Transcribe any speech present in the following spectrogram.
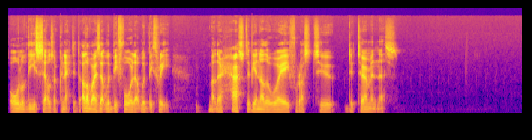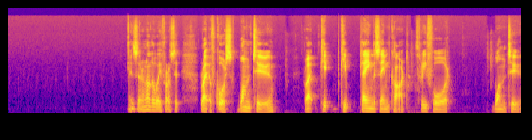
all of these cells are connected. Otherwise, that would be 4, that would be 3. But there has to be another way for us to determine this. Is there another way for us to... Right, of course, 1, 2. Right, keep keep playing the same card. 3, 4, 1, 2.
